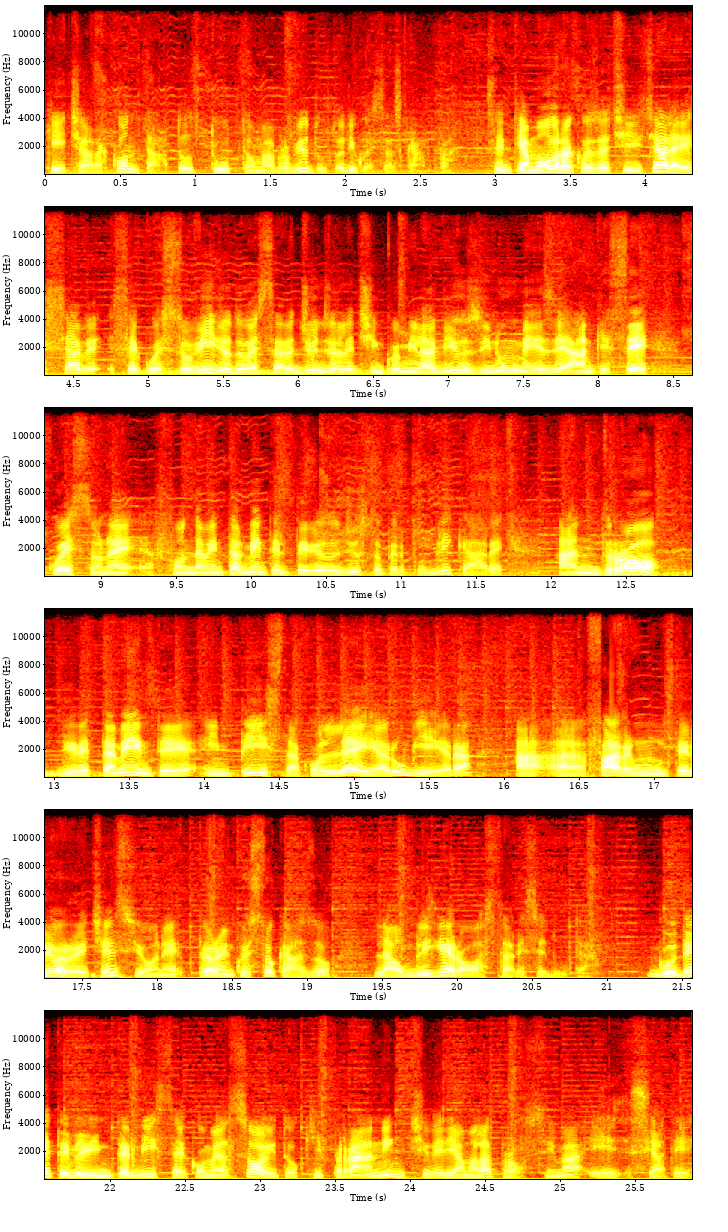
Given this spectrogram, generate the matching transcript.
che ci ha raccontato tutto, ma proprio tutto, di questa scarpa. Sentiamo ora cosa ci dice Alessia, se questo video dovesse raggiungere le 5.000 views in un mese, anche se questo non è fondamentalmente il periodo giusto per pubblicare, andrò direttamente in pista con lei a Rubiera a, fare un'ulteriore recensione, però in questo caso la obbligherò a stare seduta. Godetevi l'intervista e come al solito keep running, ci vediamo alla prossima e siate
